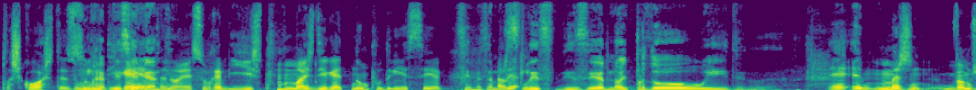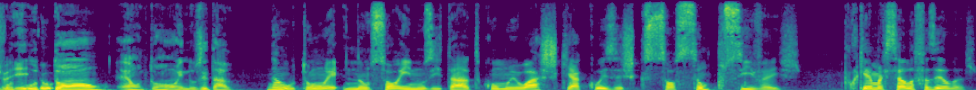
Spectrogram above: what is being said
pelas costas, uma indireta, não é? Sobre... E isto, mais direto, não poderia ser. Sim, mas a marcelice dizer não lhe perdoo e... É, é, mas vamos ver... O, o tom é um tom inusitado. Não, o tom é, não só é inusitado, como eu acho que há coisas que só são possíveis porque é a Marcela fazê-las.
